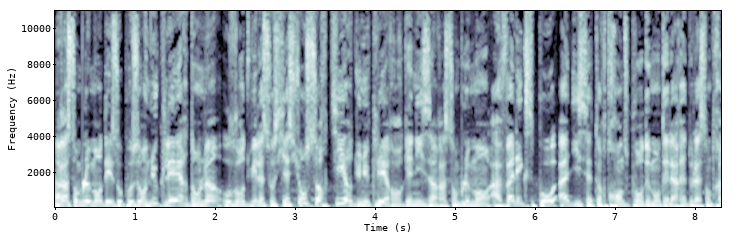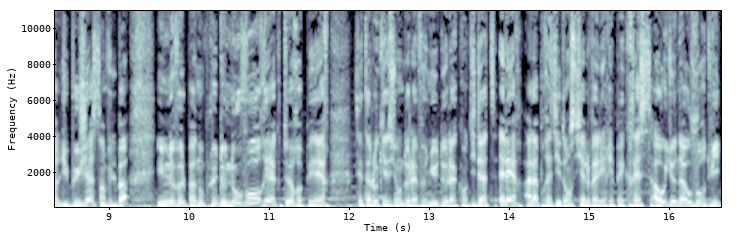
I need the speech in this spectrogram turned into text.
Un rassemblement des opposants nucléaires dans l'un. Aujourd'hui, l'association Sortir du nucléaire organise un rassemblement à Valexpo à 17h30 pour demander l'arrêt de la centrale du budget à Saint-Vulbas. Ils ne veulent pas non plus de nouveaux réacteurs EPR. C'est à l'occasion de la venue de la candidate LR à la présidentielle Valérie Pécresse à Oyonnax aujourd'hui.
